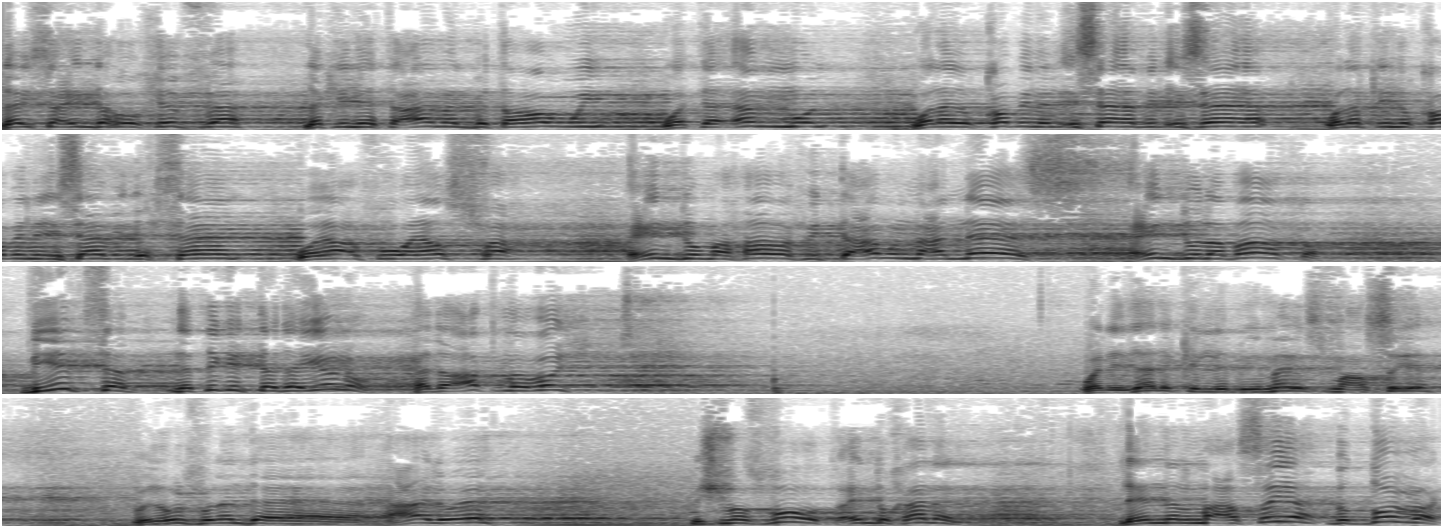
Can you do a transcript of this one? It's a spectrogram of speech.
ليس عنده خفة لكن يتعامل بتروي وتأمل ولا يقابل الإساءة بالإساءة ولكن يقابل الإساءة بالإحسان ويعفو ويصفح. عنده مهارة في التعامل مع الناس عنده لباقة. بيكسب نتيجة تدينه. هذا عقل رشد. ولذلك اللي بيمارس معصية بنقول فلان ده عقله إيه؟ مش مظبوط عنده خلل. لأن المعصية بتضرك.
